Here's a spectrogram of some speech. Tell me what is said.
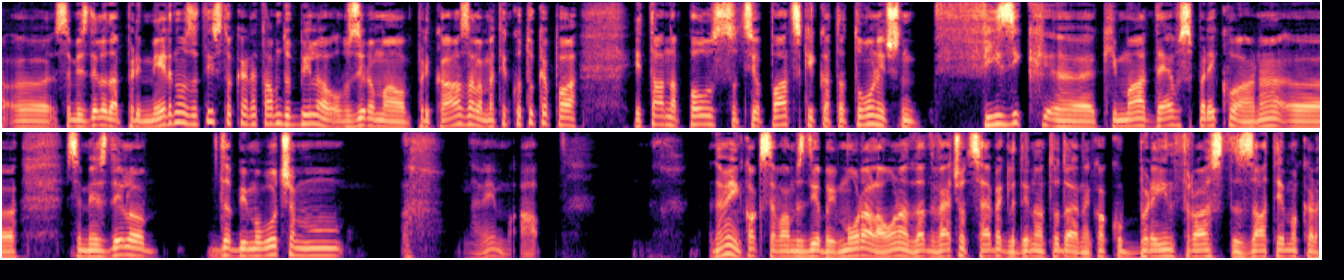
uh, se mi zdelo, da je primerno za tisto, kar je tam dobila, oziroma prikazala, medtem ko tukaj pa je ta napol sociopatski, katatoničen fizik, uh, ki ima dev spreko, uh, se mi je zdelo, da bi mogoče. Ne vem, a Ne vem, kako se vam zdi, bi morala ona dati več od sebe, glede na to, da je nekako brain thrust za tem, ker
